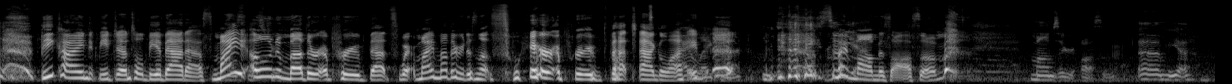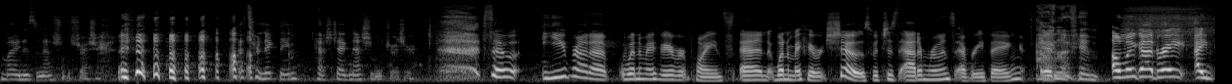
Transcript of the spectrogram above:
Be kind, be gentle, be a badass. My own mother approved that swear. My mother, who does not swear, approved that tagline. I like her. So, My yeah, mom is awesome. Moms are awesome. Um, yeah, mine is a national treasure. That's her nickname. Hashtag national treasure. So you brought up one of my favorite points and one of my favorite shows, which is Adam Ruins Everything. I It- love him. oh my god, right? I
